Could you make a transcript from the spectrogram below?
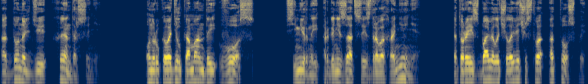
о Дональде Хендерсоне? Он руководил командой ВОЗ, Всемирной организации здравоохранения, которая избавила человечество от оспы.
